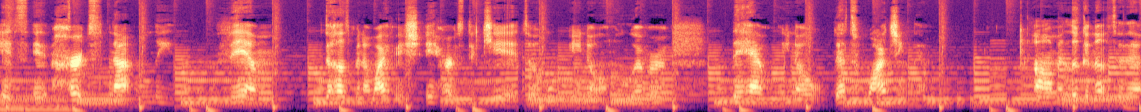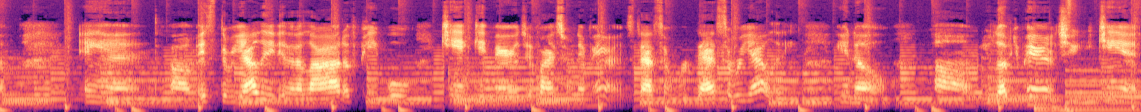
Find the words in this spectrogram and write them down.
it's it hurts not only them, the husband and wife, it, it hurts the kids or you know whoever they have, you know, that's watching them um, and looking up to them. And um, it's the reality that a lot of people can't get marriage advice from their parents. That's a that's a reality. You know, um, you love your parents. You, you, can't.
